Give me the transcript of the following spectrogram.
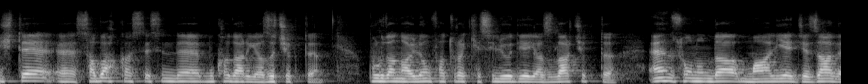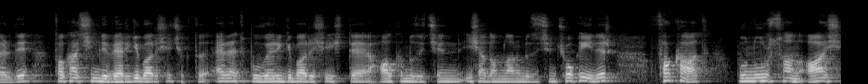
işte e, Sabah gazetesinde bu kadar yazı çıktı. Burada naylon fatura kesiliyor diye yazılar çıktı. En sonunda maliye ceza verdi. Fakat şimdi vergi barışı çıktı. Evet bu vergi barışı işte halkımız için, iş adamlarımız için çok iyidir. Fakat bu Nursan AŞ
